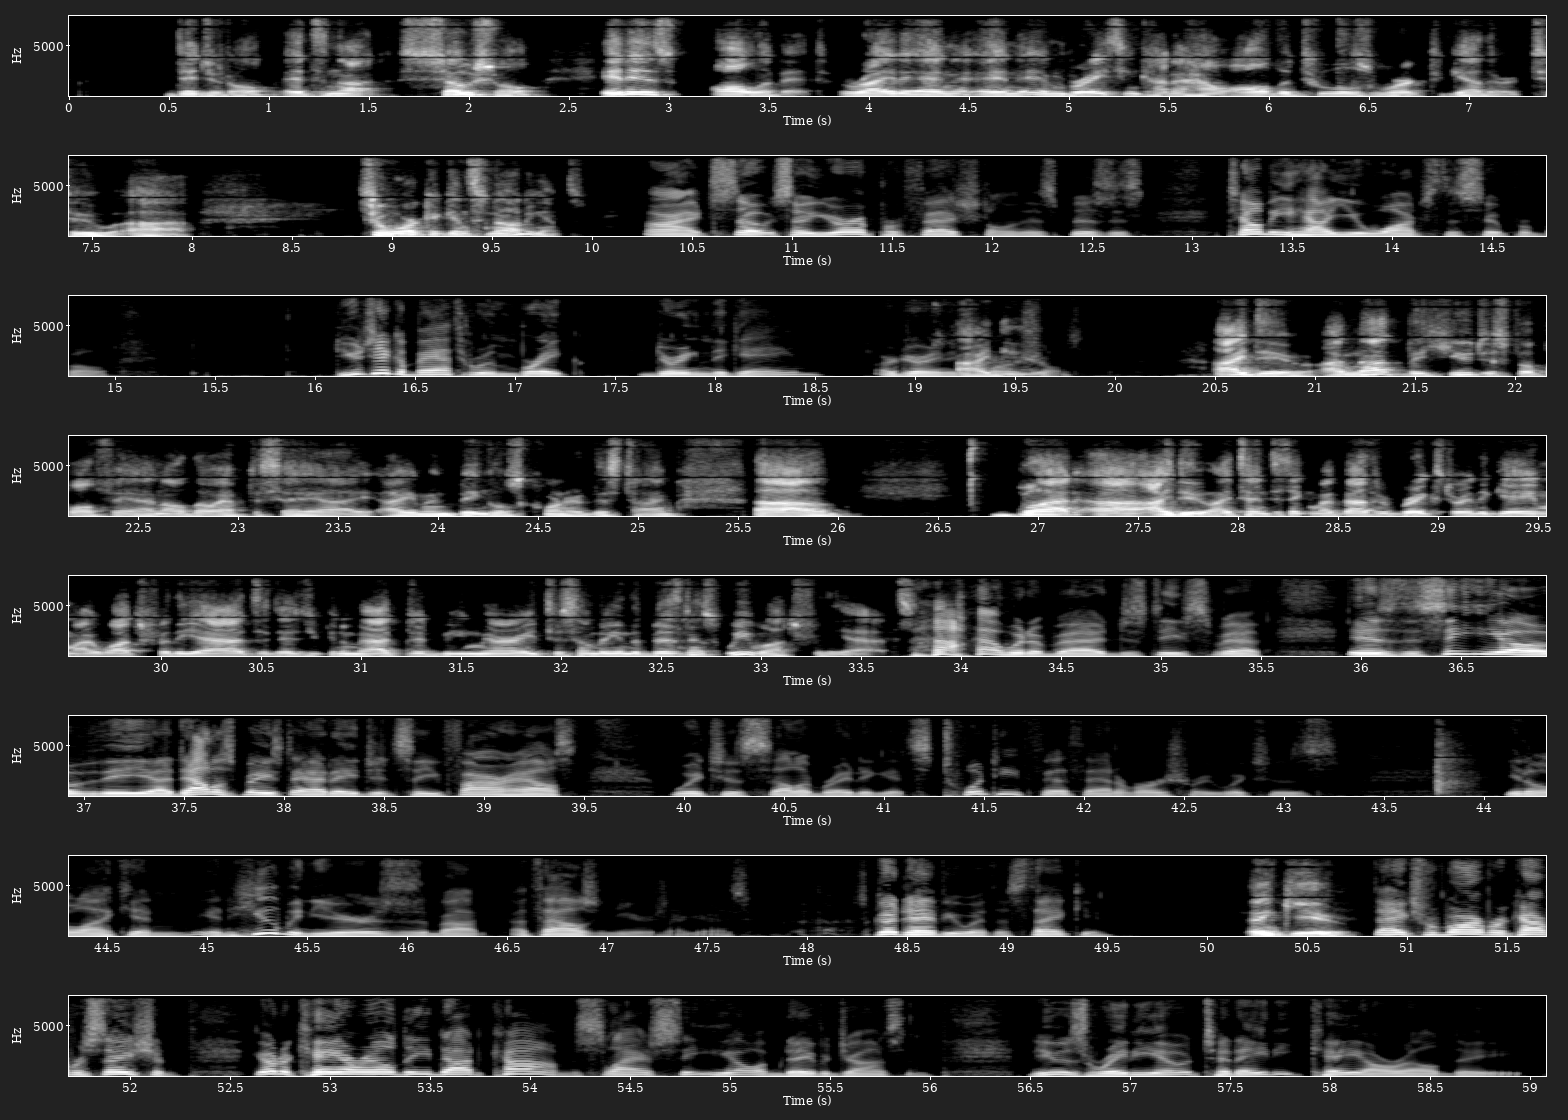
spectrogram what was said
digital, it's not social, it is all of it right? And and embracing kind of how all the tools work together to uh to work against an audience. All right so so you're a professional in this business. Tell me how you watch the super bowl. Do you take a bathroom break during the game or during the commercials? I do. I'm not the hugest football fan, although I have to say I, I am in Bengals corner this time. Uh, but uh, I do. I tend to take my bathroom breaks during the game. I watch for the ads, and as you can imagine, being married to somebody in the business, we watch for the ads. I would imagine Steve Smith is the CEO of the uh, Dallas-based ad agency Firehouse, which is celebrating its 25th anniversary, which is, you know, like in in human years, is about a thousand years, I guess. It's good to have you with us. Thank you. Thank you. Thanks for Barbara conversation. Go to krld.com slash CEO. I'm David Johnson. News Radio 1080 KRLD.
